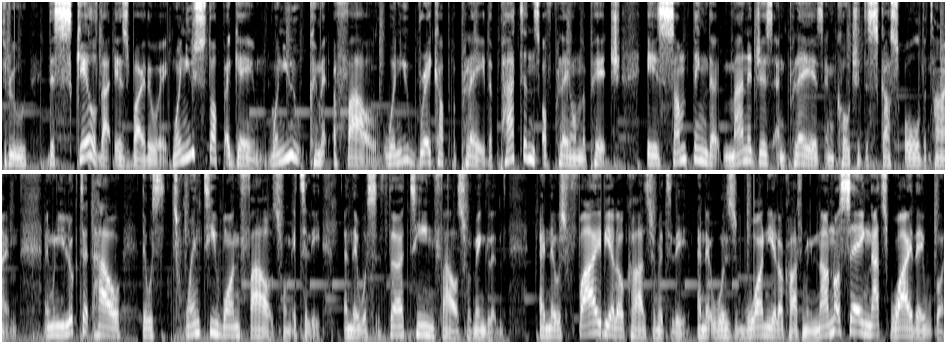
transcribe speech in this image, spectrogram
through the skill that is, by the way. When you stop a game, when you commit a foul, when you break up a play, the patterns of play on the pitch is something that managers and players and coaches discuss all the time. And when you looked at how there was 21 fouls from Italy and there was 13 fouls from England, and there was five yellow cards from Italy, and it was one yellow card from England. Now, I'm not saying that's why they won.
